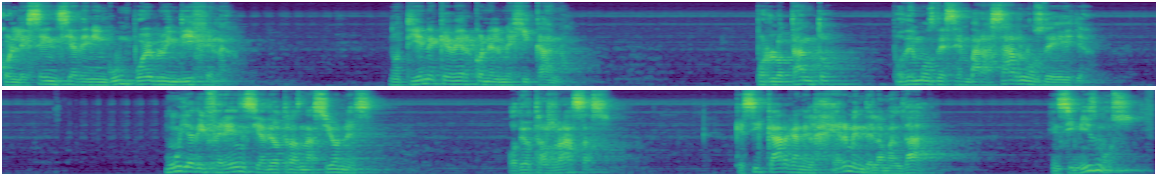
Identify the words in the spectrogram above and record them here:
con la esencia de ningún pueblo indígena. No tiene que ver con el mexicano. Por lo tanto, podemos desembarazarnos de ella. Muy a diferencia de otras naciones o de otras razas, que sí cargan el germen de la maldad en sí mismos.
